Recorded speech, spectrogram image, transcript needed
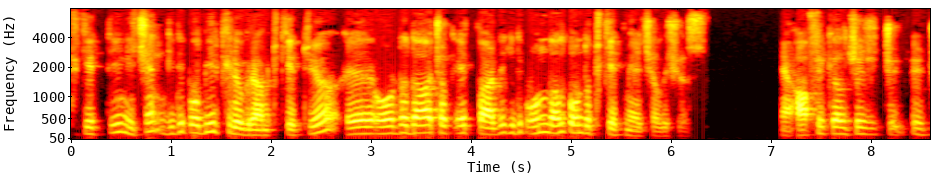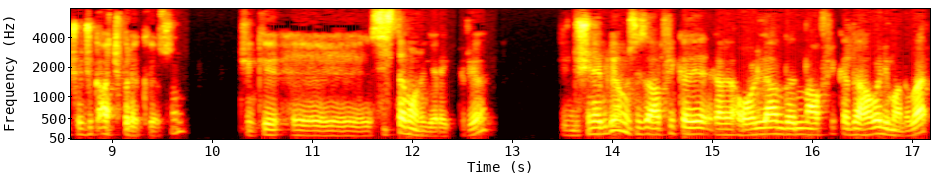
tükettiğin için gidip o 1 kilogram tüketiyor. E, orada daha çok et vardı. Gidip onu da alıp onu da tüketmeye çalışıyorsun. Yani Afrikalı çocuk, çocuk aç bırakıyorsun. Çünkü e, sistem onu gerektiriyor. Düşünebiliyor musunuz? Afrika, e, Hollanda'nın Afrika'da havalimanı var.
